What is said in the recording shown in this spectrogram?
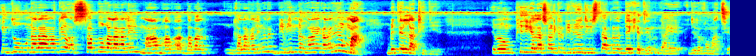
কিন্তু ওনারা আমাকে অশ্রাব্য গালাগালি, মা, বাবা বাবার গালাগালি মানে বিভিন্ন ধরনের গালাগালি, এবং মা, বেতের লাঠি দিয়ে। এবং ফিজিক্যাল অ্যাসল্টের বিভিন্ন জিনিস তো আপনারা দেখেছেন, গায়ে যেরকম আছে,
